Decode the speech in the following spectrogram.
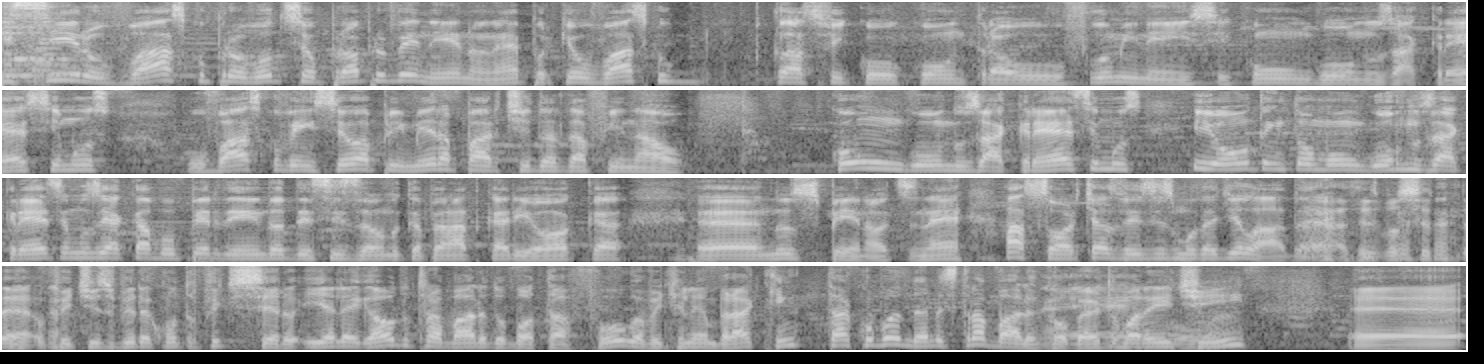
E Ciro, o Vasco provou do seu próprio veneno, né? Porque o Vasco classificou contra o Fluminense com um gol nos acréscimos. O Vasco venceu a primeira partida da final com um gol nos acréscimos e ontem tomou um gol nos acréscimos e acabou perdendo a decisão do Campeonato Carioca eh, nos pênaltis, né? A sorte às vezes muda de lado, É, né? às vezes você, é, o feitiço vira contra o feiticeiro. E é legal do trabalho do Botafogo a gente lembrar quem está comandando esse trabalho, que é o Alberto Valentim. é,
